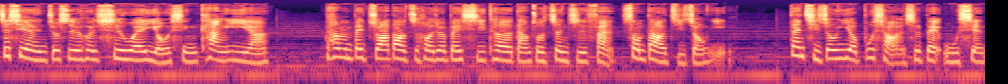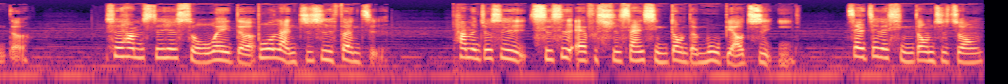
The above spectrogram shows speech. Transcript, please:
这些人就是会示威游行抗议啊。他们被抓到之后，就被希特勒当作政治犯送到集中营，但其中也有不少人是被诬陷的，所以他们这些所谓的波兰知识分子，他们就是十四 F 十三行动的目标之一。在这个行动之中，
